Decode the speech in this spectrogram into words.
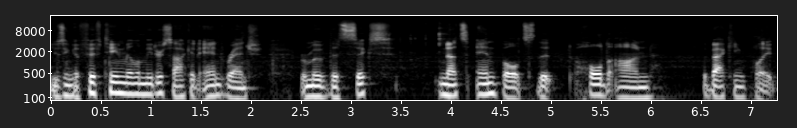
Using a 15 millimeter socket and wrench, remove the six nuts and bolts that hold on the backing plate.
